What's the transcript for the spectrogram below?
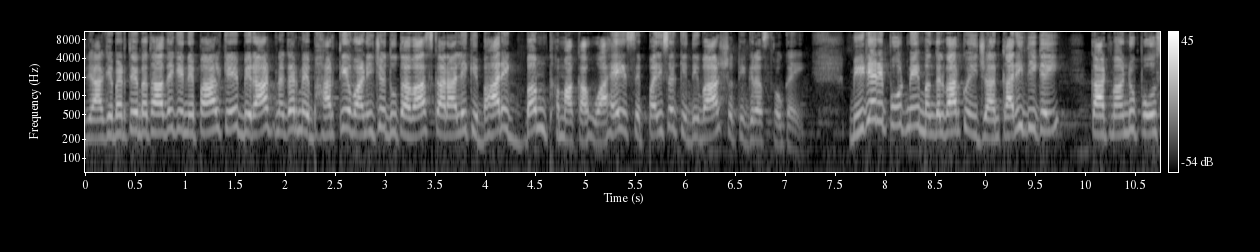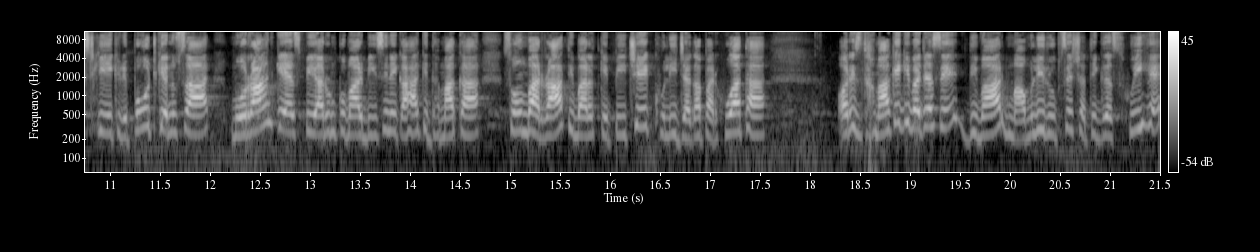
चलिए आगे बढ़ते बता दें कि नेपाल के विराटनगर में भारतीय वाणिज्य दूतावास कार्यालय के बाहर एक बम धमाका हुआ है, इससे परिसर की दीवार क्षतिग्रस्त हो गई। मीडिया रिपोर्ट में मंगलवार को ये जानकारी दी गई। काठमांडू पोस्ट की एक रिपोर्ट के अनुसार, मोरांग के एसपी अरुण कुमार बीसी ने कहा कि धमाका सोमवार रात इमारत के पीछे खुली जगह पर हुआ था। और इस धमाके की वजह से दीवार मामूली रूप से क्षतिग्रस्त हुई है।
